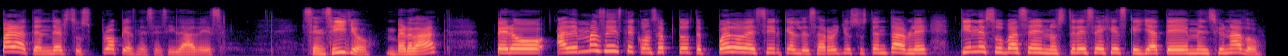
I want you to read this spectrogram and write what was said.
para atender sus propias necesidades. Sencillo, ¿verdad? Pero además de este concepto, te puedo decir que el desarrollo sustentable tiene su base en los tres ejes que ya te he mencionado.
